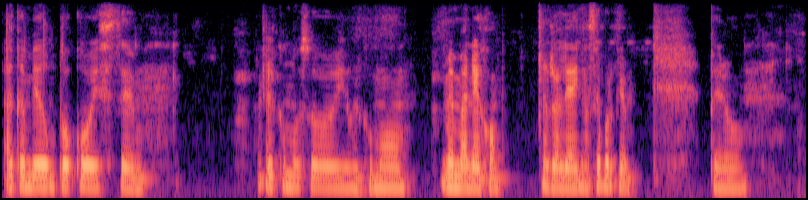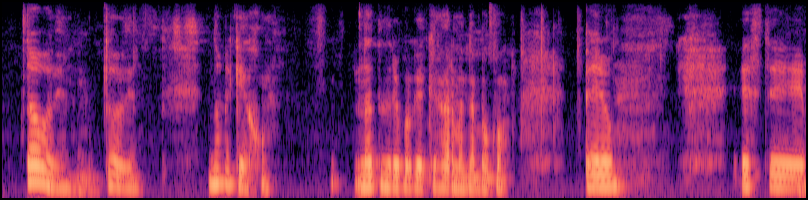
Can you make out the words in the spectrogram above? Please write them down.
ha cambiado un poco este el cómo soy o el cómo me manejo en realidad y no sé por qué pero todo bien todo bien no me quejo no tendré por qué quejarme tampoco pero este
